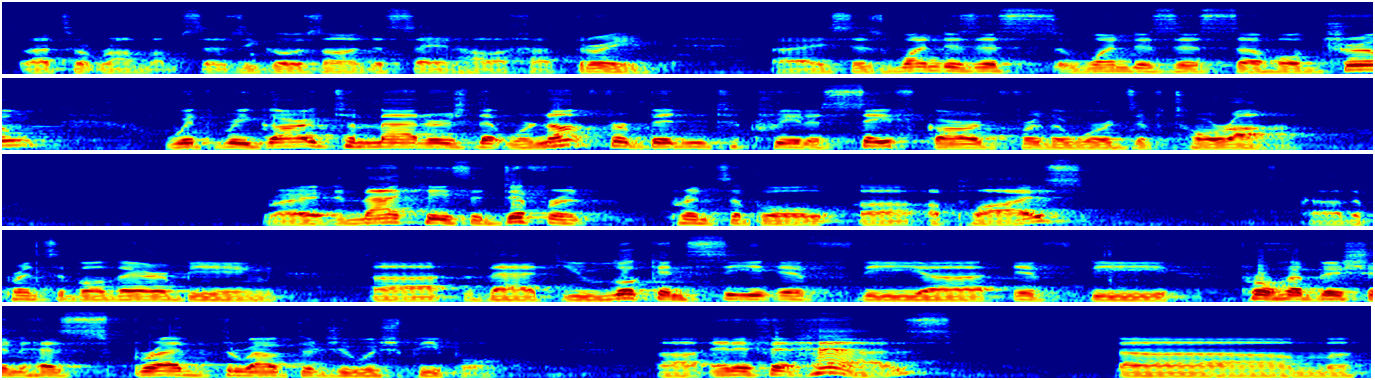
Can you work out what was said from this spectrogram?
So that's what Rambam says. He goes on to say in Halacha 3, uh, he says, when does this, when does this uh, hold true? With regard to matters that were not forbidden to create a safeguard for the words of Torah. Right? In that case, a different principle uh, applies. Uh, the principle there being uh, that you look and see if the uh, if the prohibition has spread throughout the Jewish people, uh, and if it has, um,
